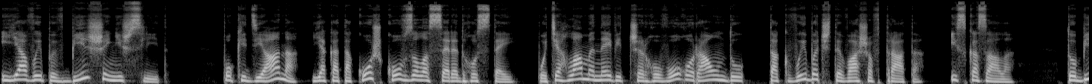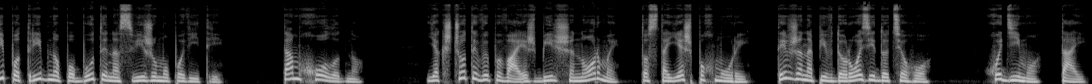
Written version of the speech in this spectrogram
І я випив більше, ніж слід. Поки Діана, яка також ковзала серед гостей, потягла мене від чергового раунду, так вибачте, ваша втрата, і сказала: Тобі потрібно побути на свіжому повітрі. Там холодно. Якщо ти випиваєш більше норми, то стаєш похмурий. Ти вже на півдорозі до цього. Ходімо, тай,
